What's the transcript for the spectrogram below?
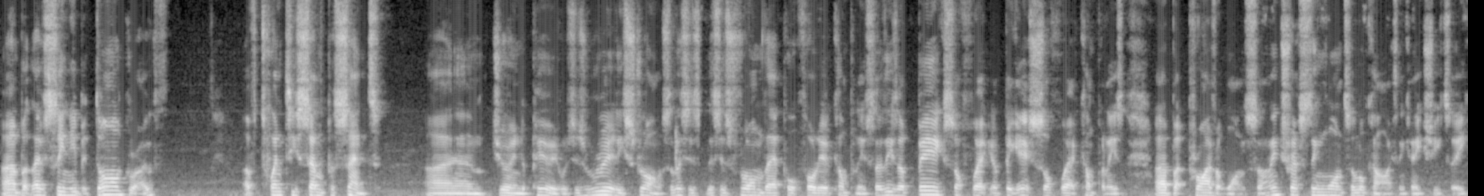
uh, but they've seen EBITDA growth of 27% um, during the period, which is really strong. So this is this is from their portfolio companies. So these are big software, big-ish software companies, uh, but private ones. So an interesting one to look at, I think, HGT.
